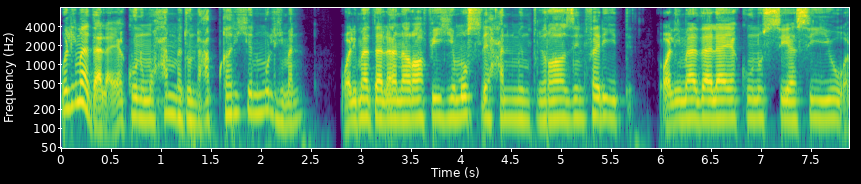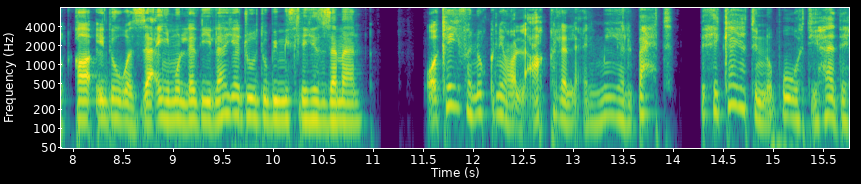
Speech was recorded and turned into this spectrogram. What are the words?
ولماذا لا يكون محمد عبقريا ملهما؟ ولماذا لا نرى فيه مصلحا من طراز فريد؟ ولماذا لا يكون السياسي والقائد والزعيم الذي لا يجود بمثله الزمان؟ وكيف نقنع العقل العلمي البحت بحكاية النبوة هذه.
